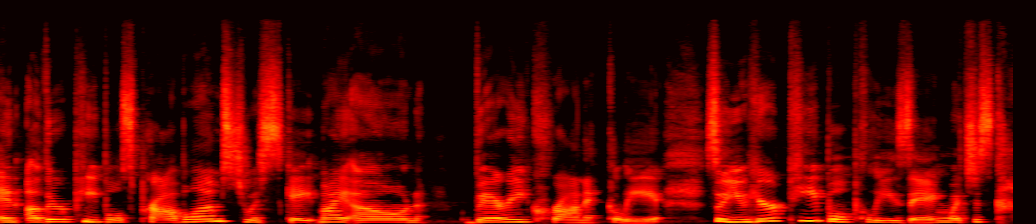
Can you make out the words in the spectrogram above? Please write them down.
and other people's problems to escape my own very chronically. So you hear people pleasing, which is kind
